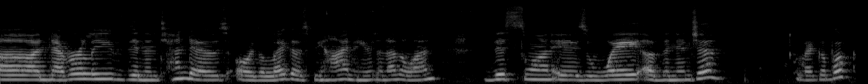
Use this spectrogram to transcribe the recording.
Uh, never leave the Nintendos or the Legos behind. And here's another one. This one is Way of the Ninja Lego book.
